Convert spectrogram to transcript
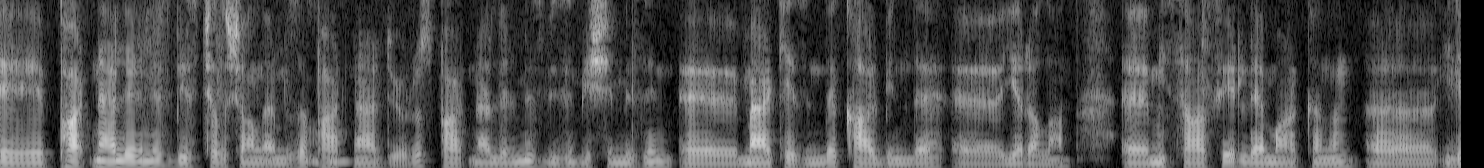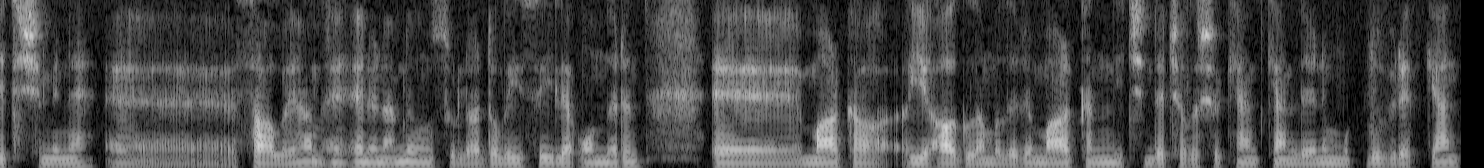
E, partnerlerimiz, biz çalışanlarımıza partner diyoruz. Partnerlerimiz bizim işimizin e, merkezinde, kalbinde e, yer alan, e, misafirle markanın e, iletişimini e, sağlayan e, en önemli unsurlar. Dolayısıyla onların e, markayı algılamaları, markanın içinde çalışırken kendilerini mutlu, üretken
